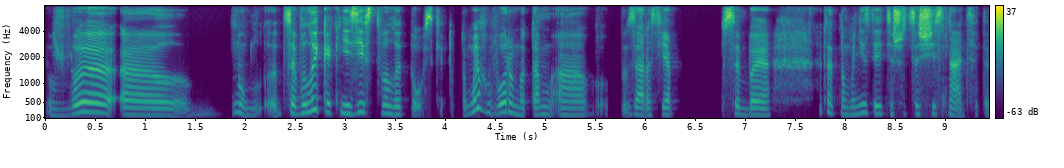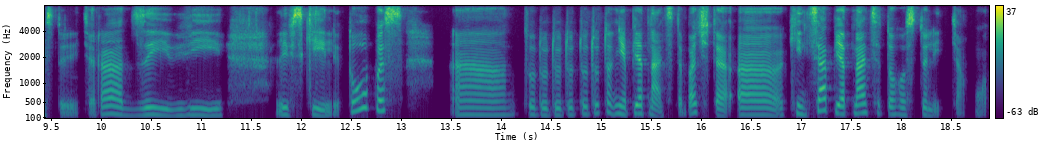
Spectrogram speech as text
в е, ну, це Велике князівство Литовське. Тобто ми говоримо там зараз я себе, ну, мені здається, що це 16 століття. Радзивілівський літопис. Е, Ні, 15, бачите, е, кінця 15 століття. От,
